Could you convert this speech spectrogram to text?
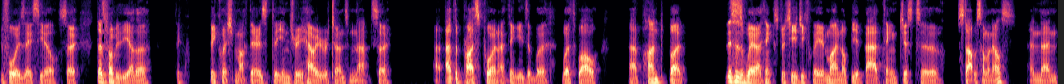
before his ACL. So that's probably the other, the big question mark there is the injury, how he returns from that. So at the price point, I think he's a worth, worthwhile uh, punt, but this is where I think strategically it might not be a bad thing just to start with someone else. And then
